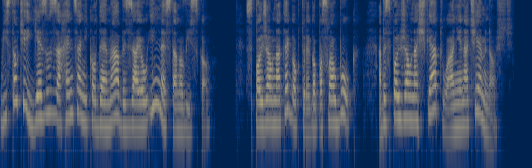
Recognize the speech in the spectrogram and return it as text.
W istocie Jezus zachęca Nikodema, aby zajął inne stanowisko. Spojrzał na tego, którego posłał Bóg, aby spojrzał na światło, a nie na ciemność.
